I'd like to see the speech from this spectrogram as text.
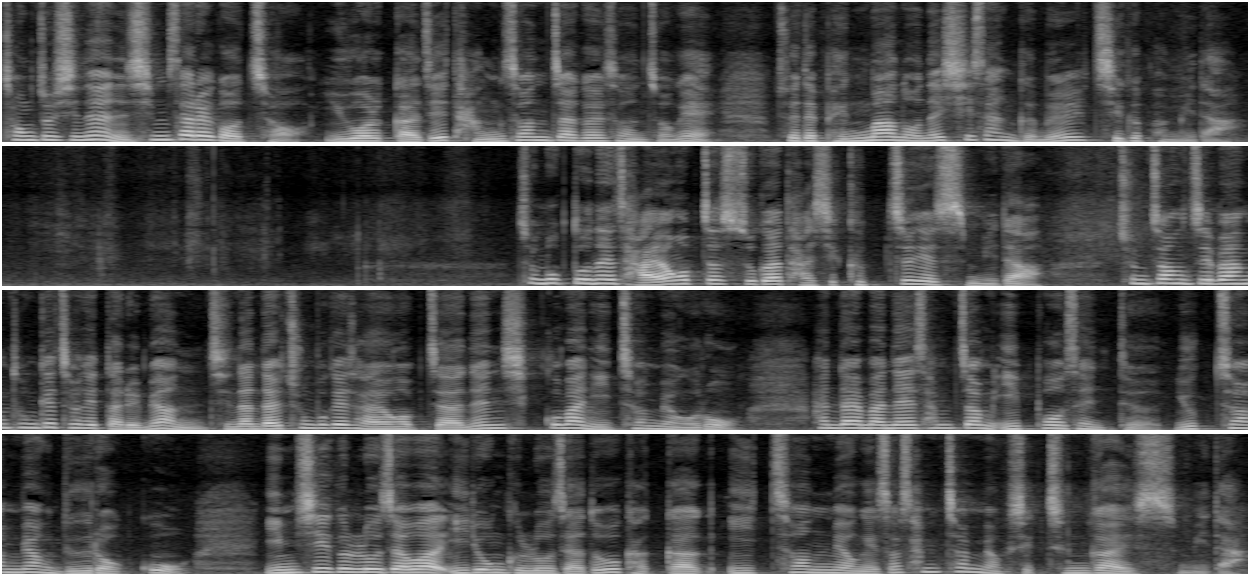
청주시는 심사를 거쳐 6월까지 당선작을 선정해 최대 100만 원의 시상금을 지급합니다. 내 자영업자 수가 다시 급증했습니다. 충청지방 통계청에 따르면 지난달 충북의 자영업자는 19만 2천 명으로 한 달 만에 3.2% 6천 명 늘었고 임시 근로자와 일용 근로자도 각각 2천 명에서 3천 명씩 증가했습니다.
